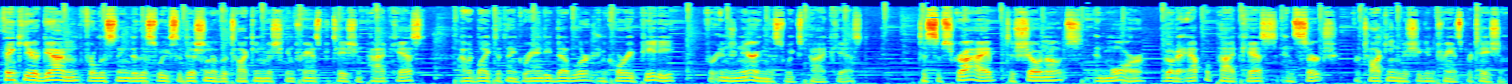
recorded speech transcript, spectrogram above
Thank you again for listening to this week's edition of the Talking Michigan Transportation Podcast. I would like to thank Randy Dubler and Corey Peedy for engineering this week's podcast. To subscribe to show notes and more, go to Apple Podcasts and search for Talking Michigan Transportation.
